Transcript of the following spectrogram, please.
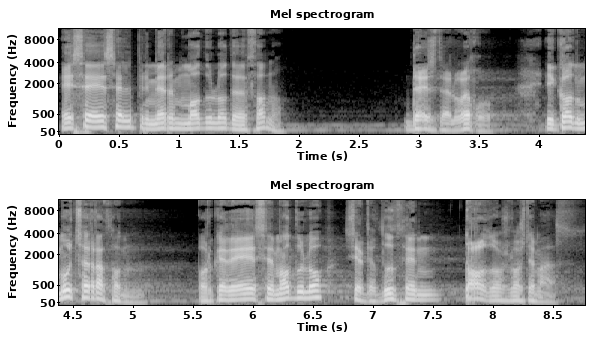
Ese es el primer módulo del zono. Desde luego, y con mucha razón, porque de ese módulo se deducen todos los demás.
